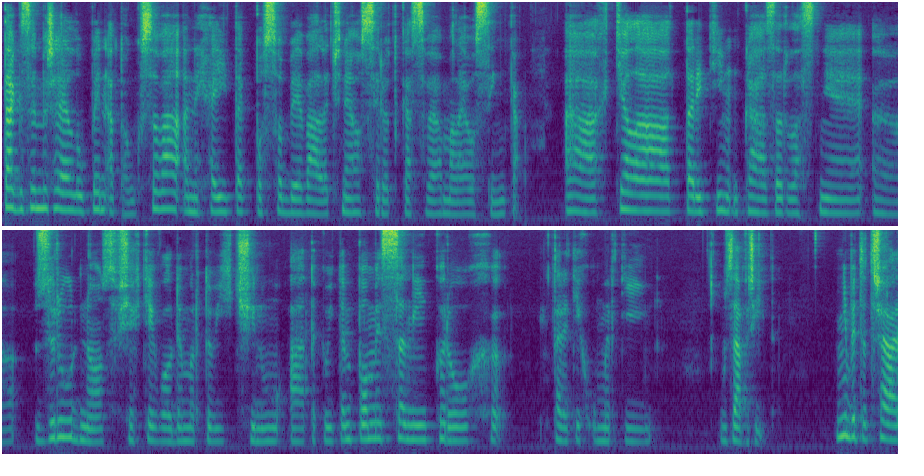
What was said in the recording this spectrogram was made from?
tak zemře Lupin a Tonksová a nechají tak po sobě válečného sirotka svého malého synka. A chtěla tady tím ukázat vlastně uh, zrůdnost všech těch Voldemortových činů a takový ten pomyslný kruh tady těch umrtí uzavřít. Mně by to třeba,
